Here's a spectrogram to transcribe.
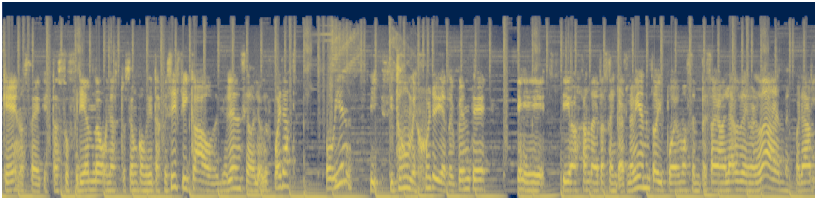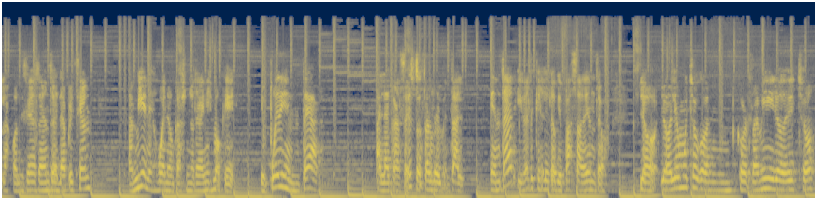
que no sé, que está sufriendo una situación concreta específica, o de violencia, o lo que fuera. O bien, si, si todo mejora y de repente eh, sigue bajando la tasa de encarcelamiento y podemos empezar a hablar de verdad, en mejorar las condiciones dentro de la prisión, también es bueno que haya un organismo que, que puede entrar a la cárcel. Eso es fundamental entrar y ver qué es lo que pasa adentro. Lo, lo hablé mucho con, con Ramiro, de hecho,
